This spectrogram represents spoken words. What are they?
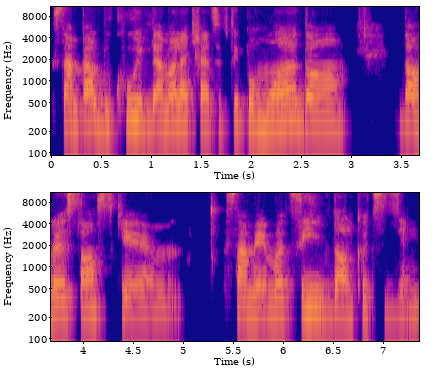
ça me parle beaucoup, évidemment, la créativité pour moi, dans, dans le sens que euh, ça me motive dans le quotidien.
